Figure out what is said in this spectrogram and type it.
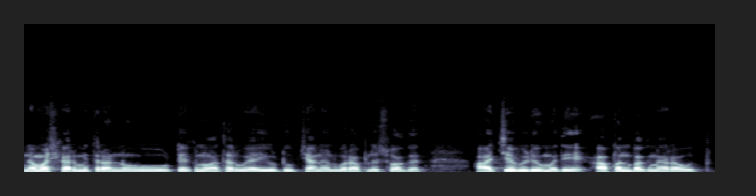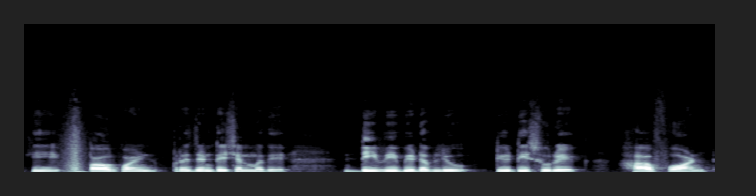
नमस्कार मित्रांनो टेक्नो अथर्व या यूट्यूब चॅनलवर आपलं स्वागत. आजच्या व्हिडिओमध्ये आपण बघणार आहोत की पॉवर पॉईंट प्रेझेंटेशनमध्ये D V B W T T Surekh हा फॉन्ट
